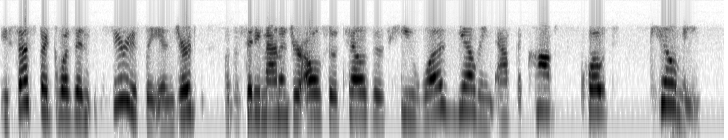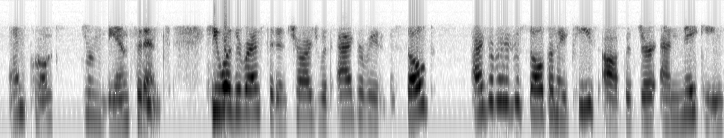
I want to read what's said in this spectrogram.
The suspect wasn't seriously injured, but the city manager also tells us he was yelling at the cops, quote, kill me, end quote, during the incident. He was arrested and charged with aggravated assault, aggravated assault on a peace officer, and making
